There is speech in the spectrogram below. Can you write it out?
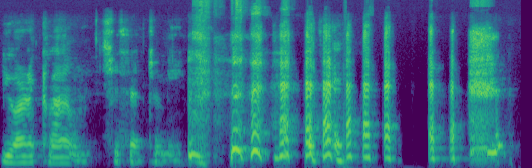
you are a clown, she said to me.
